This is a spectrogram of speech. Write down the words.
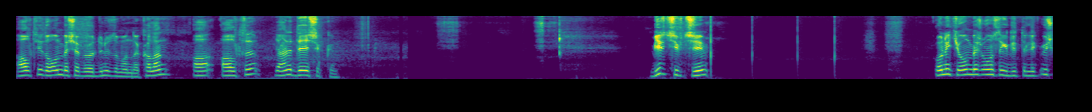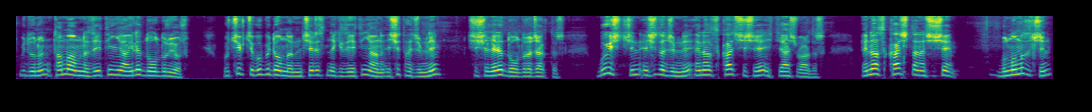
6'yı da 15'e böldüğünüz zaman da kalan A, 6 yani D şıkkı. Bir çiftçi 12, 15, 18 litrelik 3 bidonun tamamını zeytinyağı ile dolduruyor. Bu çiftçi bu bidonların içerisindeki zeytinyağını eşit hacimli şişelere dolduracaktır. Bu iş için eşit hacimli en az kaç şişeye ihtiyaç vardır? En az kaç tane şişe bulmamız için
